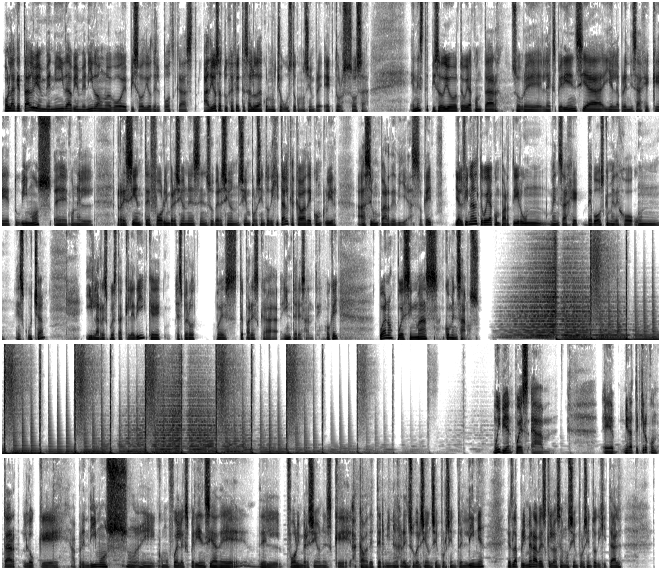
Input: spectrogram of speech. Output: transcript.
Hola, ¿qué tal? Bienvenida, bienvenido a un nuevo episodio del podcast Adiós a tu jefe, te saluda con mucho gusto, como siempre, Héctor Sosa. En este episodio te voy a contar sobre la experiencia y el aprendizaje que tuvimos eh, con el reciente foro Inversiones en su versión 100% digital que acaba de concluir hace un par de días, ¿ok? Y al final te voy a compartir un mensaje de voz que me dejó un escucha y la respuesta que le di, que espero pues te parezca interesante. ¿Ok? Bueno, pues sin más, comenzamos. Muy bien, pues eh, mira, te quiero contar lo que aprendimos y cómo fue la experiencia de, del foro inversiones que acaba de terminar en su versión 100% en línea. Es la primera vez que lo hacemos 100% digital.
